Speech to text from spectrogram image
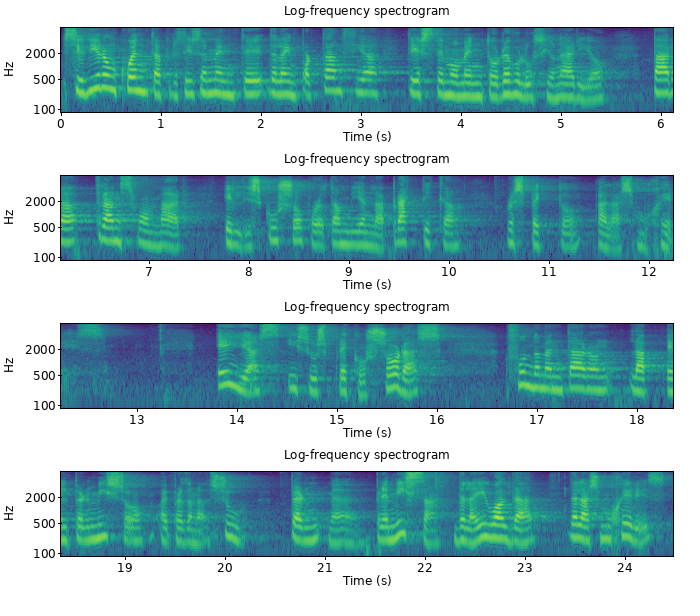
se dieron cuenta precisamente de la importancia de este momento revolucionario para transformar el discurso, pero también la práctica respecto a las mujeres. Ellas y sus precursoras fundamentaron el permiso, perdona, su eh, premisa de la igualdad de las mujeres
